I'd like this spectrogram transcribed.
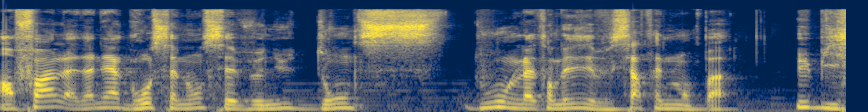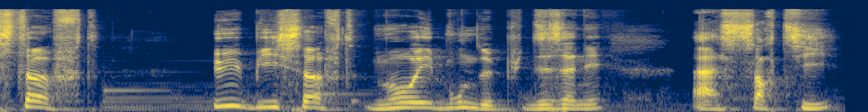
Enfin, la dernière grosse annonce est venue d'où on ne l'attendait certainement pas. Ubisoft Ubisoft, moribonde depuis des années, a sorti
